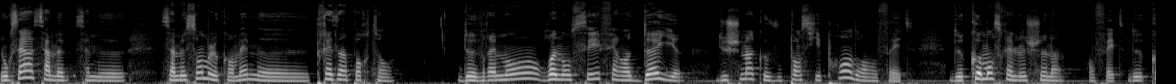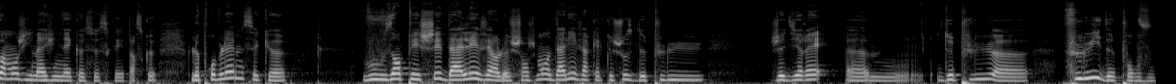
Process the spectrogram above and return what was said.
Donc ça, ça me, ça me, ça me semble quand même euh, très important de vraiment renoncer, faire un deuil du chemin que vous pensiez prendre en fait, de comment serait le chemin en fait, de comment j'imaginais que ce serait. Parce que le problème c'est que vous vous empêchez d'aller vers le changement, d'aller vers quelque chose de plus, je dirais, euh, de plus euh, fluide pour vous.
